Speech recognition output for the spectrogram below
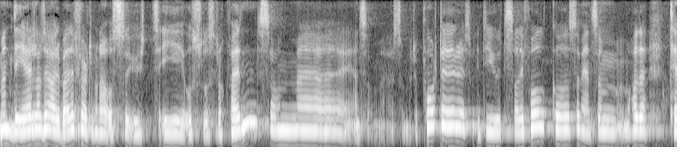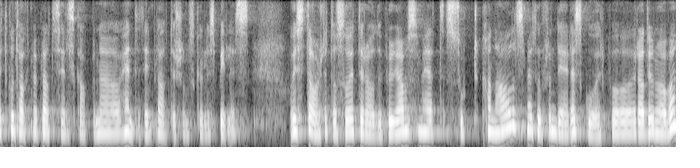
Men del av det arbeidet førte meg da også ut i Oslos rockverden. Som eh, en som, som, reporter, som intervjuet stadig folk, og som en som hadde tett kontakt med plateselskapene og hentet inn plater som skulle spilles. Og Vi startet også et radioprogram som het Sort kanal, som jeg tror fremdeles går på Radio Nova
